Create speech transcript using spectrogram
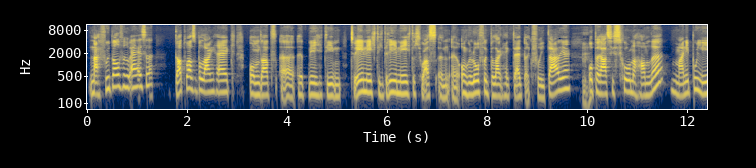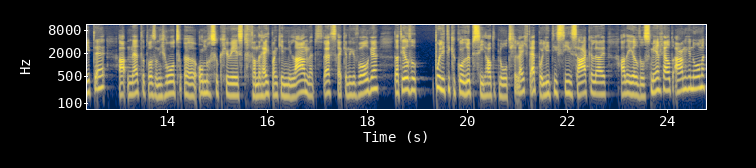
naar voetbal verwijzen dat was belangrijk, omdat uh, het 1992, 93 was een uh, ongelooflijk belangrijk tijdperk voor Italië. Mhm. Operatie Schone Handen, Manipulite, had net, dat was een groot uh, onderzoek geweest van de rechtbank in Milaan met verstrekkende gevolgen, dat heel veel politieke corruptie had blootgelegd. Hè. Politici, zakenlui hadden heel veel smeergeld aangenomen.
